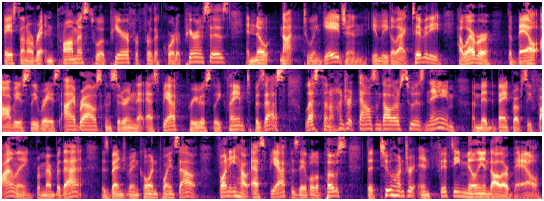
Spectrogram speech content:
based on a written promise to appear for further court appearances and note not to engage in illegal activity. However, the bail obviously raised eyebrows considering that SBF previously claimed to possess less than $100,000 to his name amid the bankruptcy filing. Remember that? As Benjamin Cohen points out, funny how SBF is able to post the $250 million bail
